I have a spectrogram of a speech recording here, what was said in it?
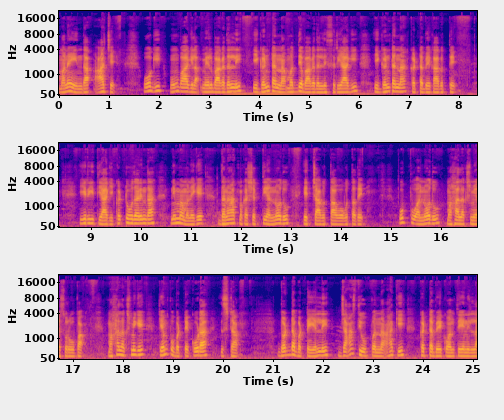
ಮನೆಯಿಂದ ಆಚೆ ಹೋಗಿ ಮುಂಬಾಗಿಲ ಮೇಲ್ಭಾಗದಲ್ಲಿ ಈ ಗಂಟನ್ನು ಮಧ್ಯಭಾಗದಲ್ಲಿ ಸರಿಯಾಗಿ ಈ ಗಂಟನ್ನು ಕಟ್ಟಬೇಕಾಗುತ್ತೆ. ಈ ರೀತಿಯಾಗಿ ಕಟ್ಟುವುದರಿಂದ ನಿಮ್ಮ ಮನೆಗೆ ಧನಾತ್ಮಕ ಶಕ್ತಿ ಅನ್ನೋದು ಹೆಚ್ಚಾಗುತ್ತಾ ಹೋಗುತ್ತದೆ. ಉಪ್ಪು ಅನ್ನೋದು ಮಹಾಲಕ್ಷ್ಮಿಯ ಸ್ವರೂಪ. ಮಹಾಲಕ್ಷ್ಮಿಗೆ ಕೆಂಪು ಬಟ್ಟೆ ಕೂಡ ಇಷ್ಟ. ದೊಡ್ಡ ಬಟ್ಟೆಯಲ್ಲಿ ಜಾಸ್ತಿ ಉಪ್ಪನ್ನು ಹಾಕಿ ಕಟ್ಟಬೇಕು ಅಂತೇನಿಲ್ಲ.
